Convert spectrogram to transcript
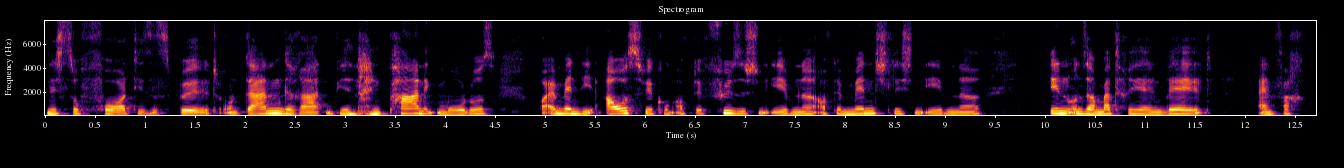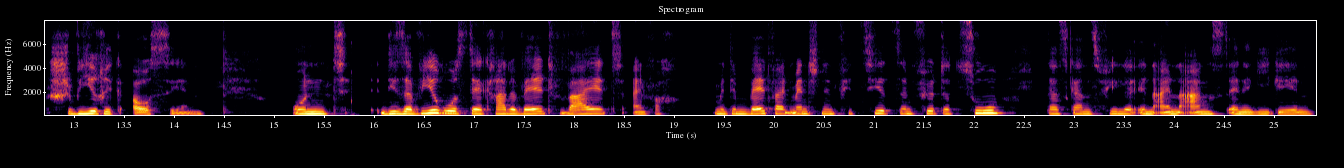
nicht sofort dieses Bild. Und dann geraten wir in einen Panikmodus, vor allem wenn die Auswirkungen auf der physischen Ebene, auf der menschlichen Ebene in unserer materiellen Welt einfach schwierig aussehen. Und dieser Virus, der gerade weltweit einfach mit dem weltweit Menschen infiziert sind, führt dazu, dass ganz viele in eine Angstenergie gehen,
